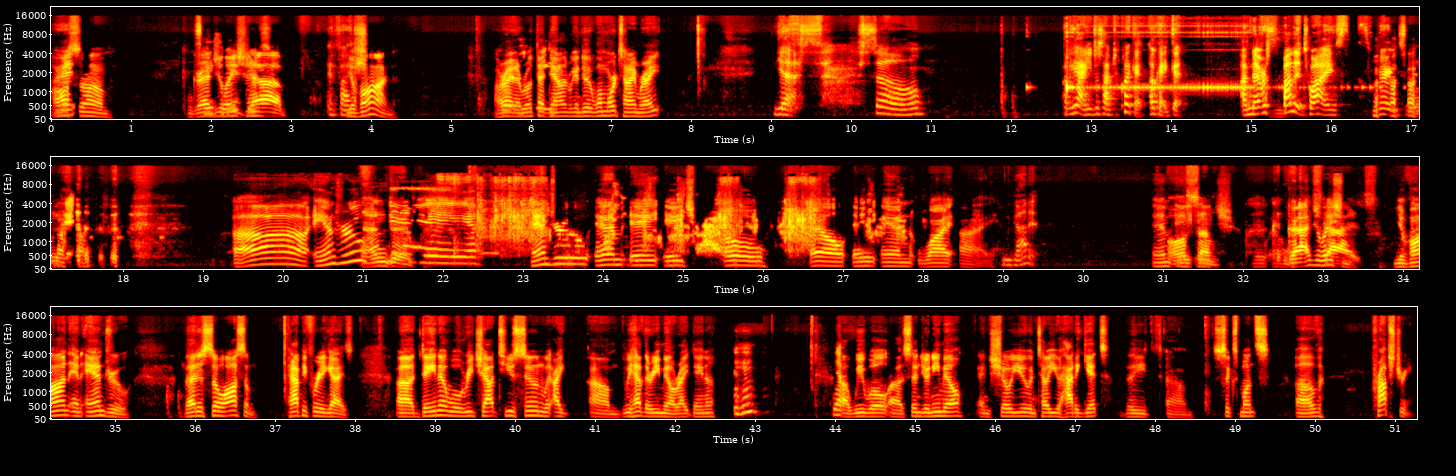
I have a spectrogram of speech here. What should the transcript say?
Awesome. Good Congratulations, job. If I Yvonne. All right, I wrote that down. We're going to do it one more time, right? Yes. So, oh yeah, you just have to click it. Okay, good. I've never spun it twice. It's very smooth. Ah, Andrew. Andrew. Yay. Andrew M A H O L A N Y I. You got it. M A Awesome. H. Congrats, guys. Yvonne and Andrew. That is so awesome. Happy for you guys. Uh, Dana will reach out to you soon. I um, we have their email, right, Dana? Mhm. Yep. Uh, we will uh, send you an email and show you and tell you how to get the um, six months of PropStream.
